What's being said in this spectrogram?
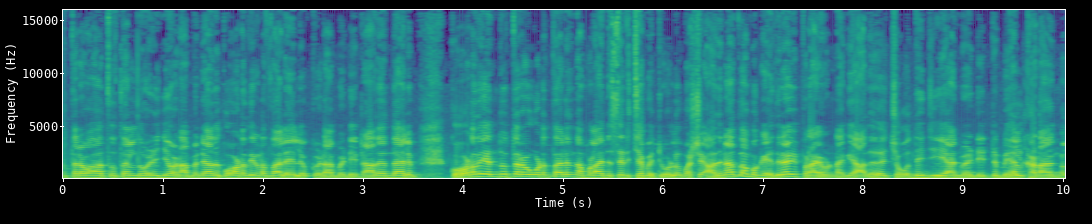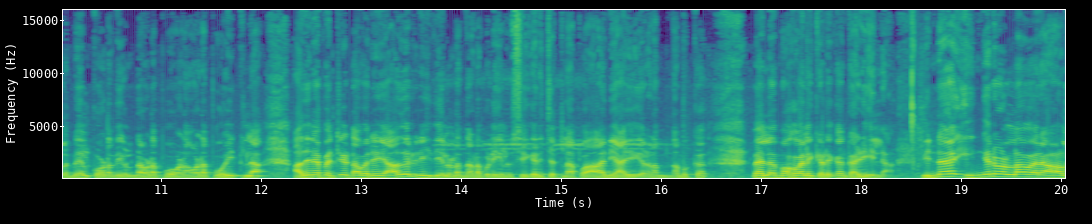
ഉത്തരവാദിത്വത്തിൽ നിന്ന് ഒഴിഞ്ഞു വിടാൻ വേണ്ടി അത് കോടതിയുടെ തലയിലൊക്കെ ഇടാൻ വേണ്ടിയിട്ട്. അതെന്തായാലും കോടതി എന്ത് ഉത്തരവ് കൊടുത്താലും നമ്മൾ അനുസരിച്ചേ പറ്റുള്ളൂ. പക്ഷേ അതിനകത്ത് നമുക്ക് എതിരഭിപ്രായം ഉണ്ടെങ്കിൽ അത് ചോദ്യം ചെയ്യാൻ വേണ്ടിയിട്ട് മേൽഘടകങ്ങൾ മേൽക്കോടതികളുണ്ട് അവിടെ പോകണം അവിടെ പോയിട്ടില്ല. അതിനെ പറ്റിയിട്ട് അവർ യാതൊരു രീതിയിലുള്ള നടപടികളും സ്വീകരിച്ചിട്ടില്ല. അപ്പോൾ ആ ന്യായീകരണം നമുക്ക് വല്ല മുഖവിലക്കെടുക്കാൻ കഴിയില്ല. പിന്നെ ഇങ്ങനെയുള്ള ഒരാൾ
